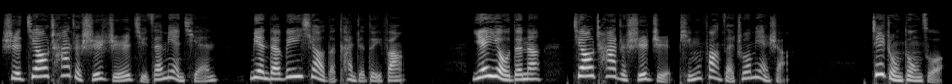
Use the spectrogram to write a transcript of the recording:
是交叉着食指举在面前，面带微笑的看着对方；也有的呢，交叉着食指平放在桌面上。这种动作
